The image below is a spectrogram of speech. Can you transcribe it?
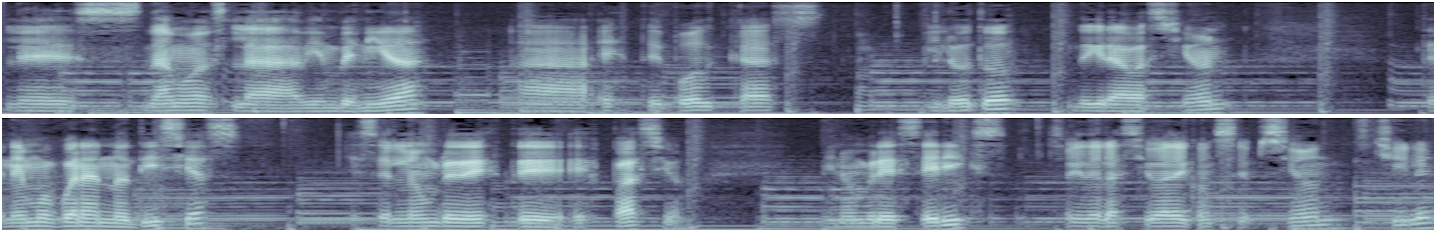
Les damos la bienvenida a este podcast piloto de grabación. Tenemos buenas noticias, es el nombre de este espacio. Mi nombre es Erix, soy de la ciudad de Concepción, Chile.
